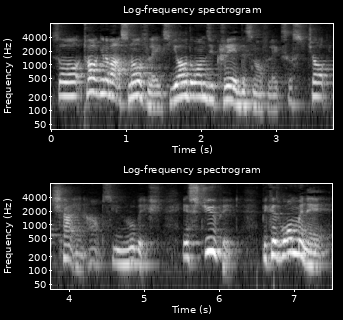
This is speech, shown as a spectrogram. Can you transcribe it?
So talking about snowflakes, you're the ones who created the snowflakes. So stop chatting absolute rubbish. It's stupid because one minute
